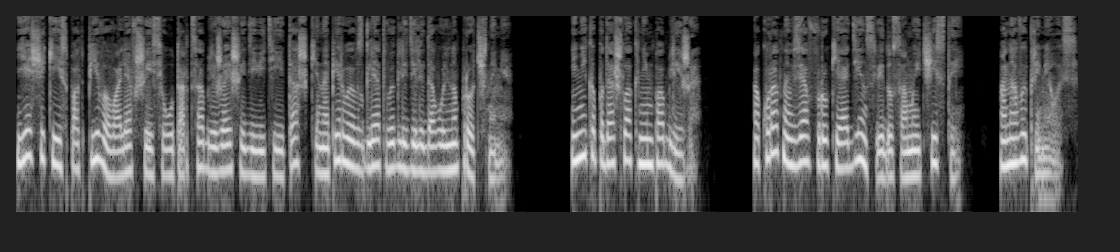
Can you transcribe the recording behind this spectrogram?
Ящики из-под пива, валявшиеся у торца ближайшей девятиэтажки, на первый взгляд выглядели довольно прочными. И Ника подошла к ним поближе. Аккуратно взяв в руки один, с виду самый чистый, она выпрямилась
